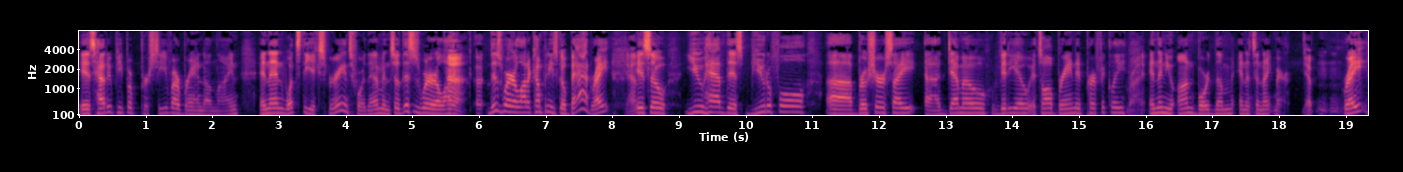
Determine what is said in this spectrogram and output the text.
Is how do people perceive our brand online, and then what's the experience for them? And so this is where a lot, of, uh, this is where a lot of companies go bad, right? Yeah. Is so you have this beautiful uh, brochure site, uh, demo, video, it's all branded perfectly, Right. And then you onboard them, and it's a nightmare Yep. right?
